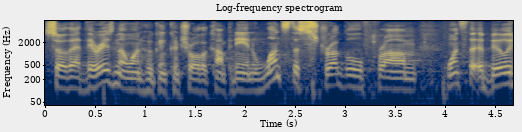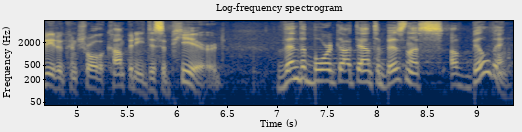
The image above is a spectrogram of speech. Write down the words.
so that there is no one who can control the company. And once the struggle from, once the ability to control the company disappeared, then the board got down to business of building.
